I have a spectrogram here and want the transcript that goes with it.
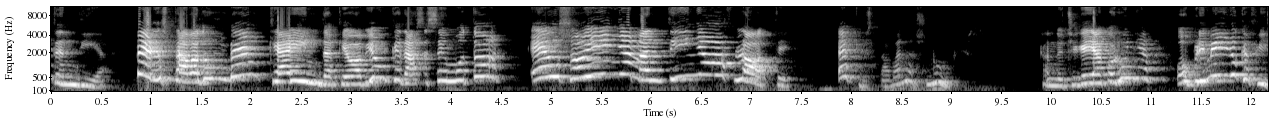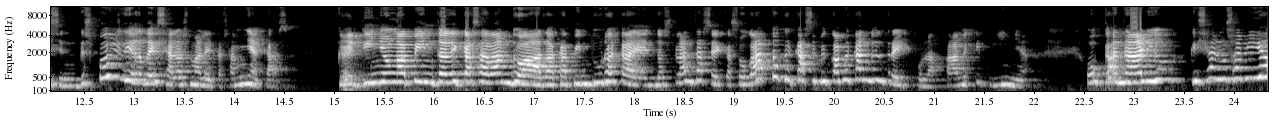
entendía, pero estaba dun ben que aínda que o avión quedase sen motor, eu soiña mantiña a flote. É que estaba nas nubes. Cando cheguei a Coruña, o primeiro que fixen, despois de ir deixar as maletas á miña casa, que tiña unha pinta de casa abandoada, ca pintura caendo, as plantas secas, o gato que case me come cando entrei pola fame que tiña, O canario que xa non sabía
